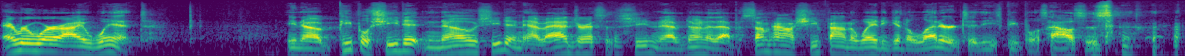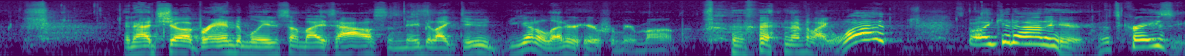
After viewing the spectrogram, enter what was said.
everywhere I went, you know, people she didn't know, she didn't have addresses, she didn't have none of that, but somehow she found a way to get a letter to these people's houses. and I'd show up randomly to somebody's house and they'd be like, dude, you got a letter here from your mom. and I'd be like, what? I'm like, get out of here. That's crazy.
